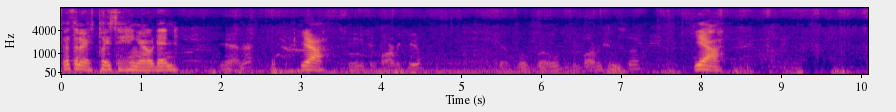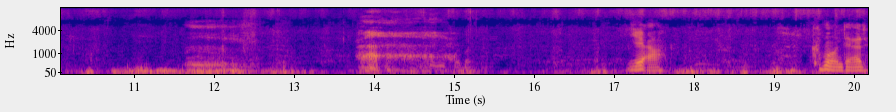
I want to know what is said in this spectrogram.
That's a nice place to hang out in. Yeah, isn't it? Yeah, See, you can barbecue. Get little grills, you can barbecue stuff. yeah. Yeah. Come on, Dad.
